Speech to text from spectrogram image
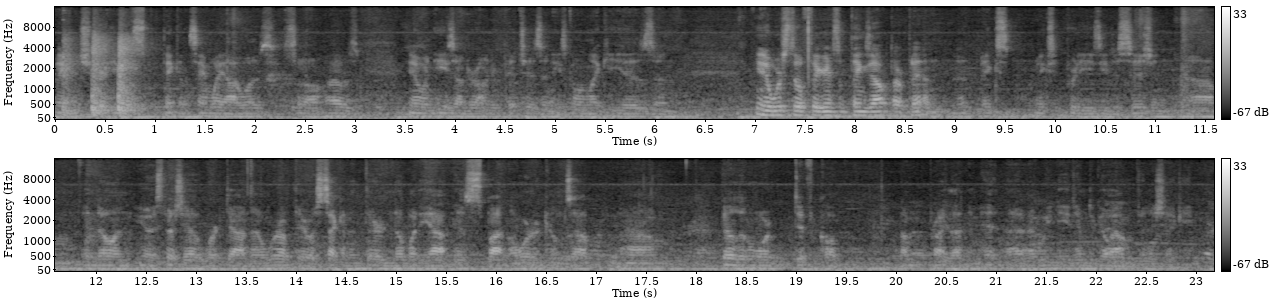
making sure he was thinking the same way I was. So I was, you know, when he's under 100 pitches and he's going like he is, and you know, we're still figuring some things out with our pen. It makes makes a pretty easy decision. Um, and knowing, you know, especially how it worked out. Now we're up there with second and third, nobody out, his spot in the order comes up. Um, been a little more difficult. I'm probably letting him hit. I, we need him to go out and finish that game.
